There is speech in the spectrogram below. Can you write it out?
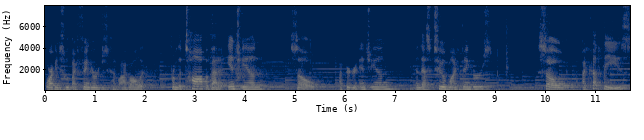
or I can just with my finger, just kind of eyeball it from the top about an inch in. So I figure an inch in, and that's two of my fingers. So I cut these,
